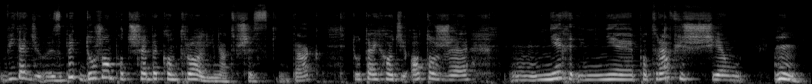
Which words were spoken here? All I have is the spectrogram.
widać zbyt dużą potrzebę kontroli nad wszystkim, tak? Tutaj chodzi o to, że nie, nie potrafisz się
